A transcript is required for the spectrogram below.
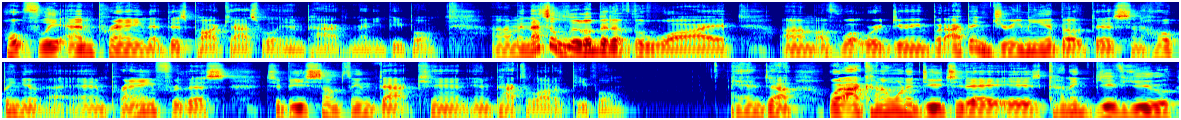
hopefully and praying that this podcast will impact many people. Um, and that's a little bit of the why um, of what we're doing. But I've been dreaming about this and hoping and praying for this to be something that can impact a lot of people. And uh, what I kind of want to do today is kind of give you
